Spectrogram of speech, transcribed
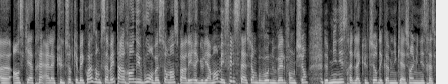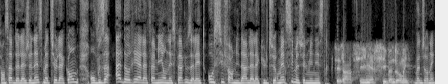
euh, en ce qui a trait à la culture québécoise. Donc ça va être un rendez-vous. On va sûrement se parler régulièrement. Mais félicitations pour vos nouvelles fonctions de ministre de la Culture, des Communications et ministre responsable de la jeunesse, Mathieu Lacombe. On vous a adoré à la famille. On espère que vous allez être aussi formidable à la culture. Merci, Monsieur le ministre. C'est gentil. Merci. Bonne journée. Bonne journée.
